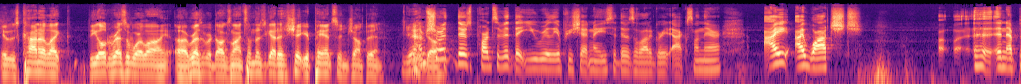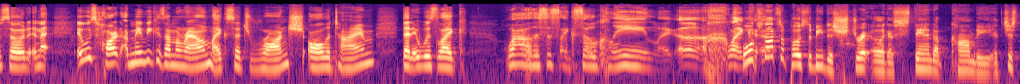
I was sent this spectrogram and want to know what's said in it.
It was kind of like the old Reservoir line, uh, Reservoir Dogs line. Sometimes you got to shit your pants and jump in. Yeah. I'm go. sure there's parts of it that you really appreciate. I know you said there was a lot of great acts on there. I I watched an episode and I, it was hard uh, maybe because I'm around like such raunch all the time that it was like wow this is like so clean like ugh like Well, it's uh, not supposed to be the like a stand-up comedy. It's just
